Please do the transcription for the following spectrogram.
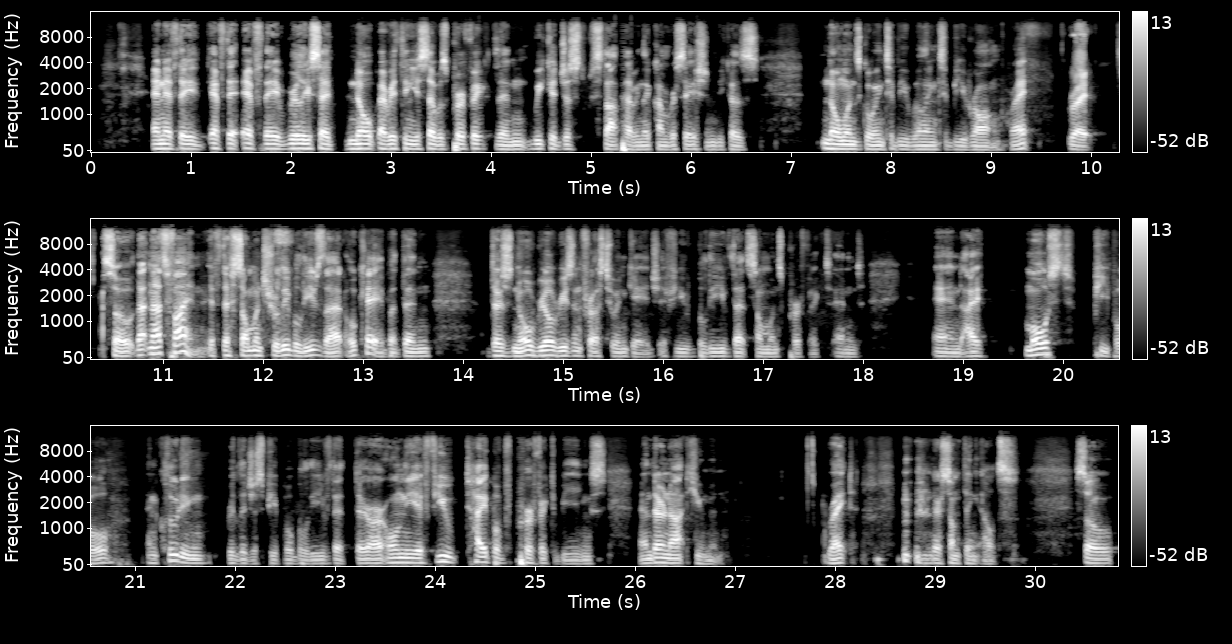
And if they if they if they really said nope, everything you said was perfect, then we could just stop having the conversation because no one's going to be willing to be wrong, right? Right. So that that's fine. If there's someone truly believes that, okay, but then there's no real reason for us to engage if you believe that someone's perfect. And and I most people, including religious people, believe that there are only a few type of perfect beings and they're not human. Right? there's something else. So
